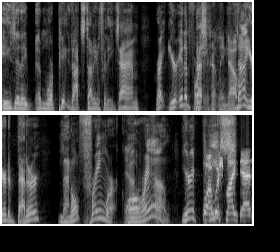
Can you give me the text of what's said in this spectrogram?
He's in a, a more not studying for the exam, right? You're in a better, Unfortunately, no. no, you're in a better mental framework Yeah. all around. You're at Well, I wish my dad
